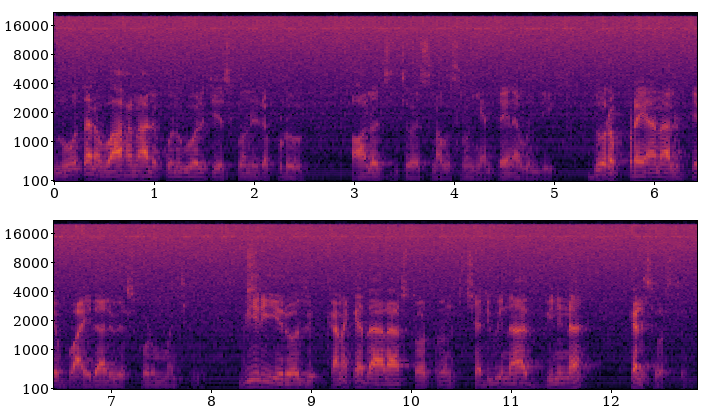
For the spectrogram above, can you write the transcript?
నూతన వాహనాలు కొనుగోలు చేసుకునేటప్పుడు ఆలోచించవలసిన అవసరం ఎంతైనా ఉంది. దూర ప్రయాణాలు ఉంటే వాయిదాలు వేసుకోవడం మంచిది. వీరు ఈరోజు కనకదార స్తోత్రం చదివినా వినినా కలిసి వస్తుంది.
